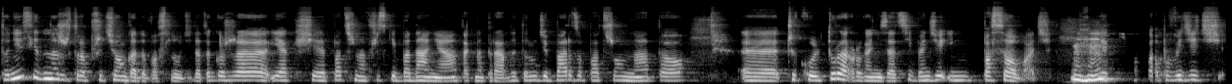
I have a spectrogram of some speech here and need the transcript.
to nie jest jedyna rzecz, która przyciąga do Was ludzi, dlatego że jak się patrzy na wszystkie badania, tak naprawdę, to ludzie bardzo patrzą na to, e, czy kultura organizacji będzie im pasować. Mhm. Jak opowiedzieć,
